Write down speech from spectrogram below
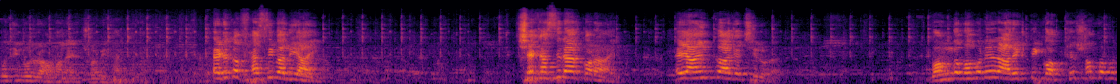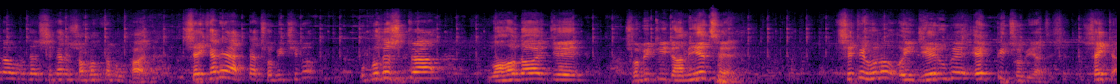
মুজিবুর রহমানের ছবি থাকবে এটা তো ফ্যাসিবাদী আইন। শেখ হাসিনার করা আইন এই আইন তো আগে ছিল না। বঙ্গভবনের আরেকটি কক্ষে সম্ভবত সেখানে শপথ টপথ হয়। সেইখানে একটা ছবি ছিল। উপদেষ্টা মহোদয় যে ছবিটি নামিয়েছেন, সেটি হলো ওই যে রুমে একটি ছবি আছে সেইটা।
